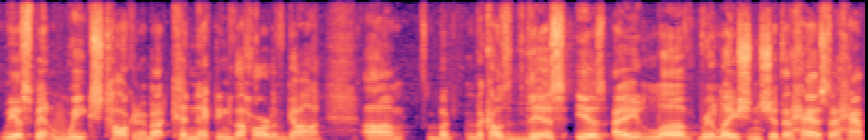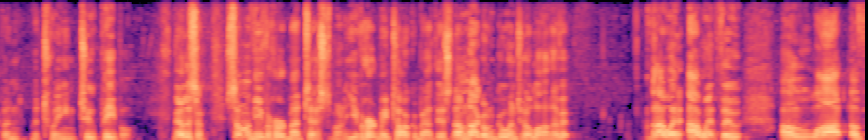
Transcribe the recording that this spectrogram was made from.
we have spent weeks talking about connecting to the heart of God. Um, because this is a love relationship that has to happen between two people. Now listen, some of you have heard my testimony. You've heard me talk about this, and I'm not going to go into a lot of it. But I went, I went through a lot of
